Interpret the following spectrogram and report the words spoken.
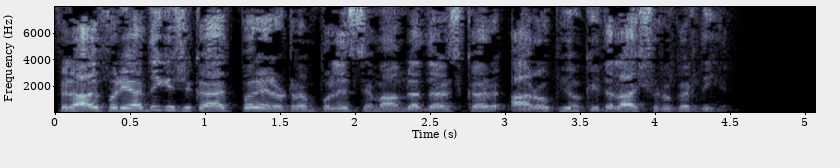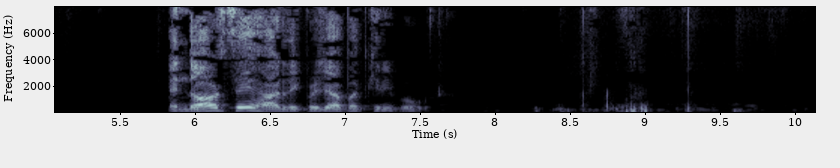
फ़िलहाल फरियादी की शिकायत पर एरोड्रम पुलिस ने मामला दर्ज कर आरोपियों की तलाश शुरू कर दी है। इंदौर से हार्दिक प्रजापत की रिपोर्ट।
